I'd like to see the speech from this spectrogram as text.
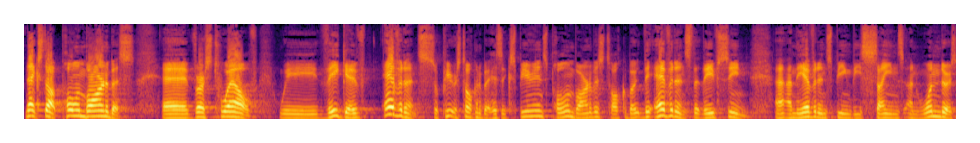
Next up, Paul and Barnabas, uh, verse 12. We, they give evidence. So Peter's talking about his experience. Paul and Barnabas talk about the evidence that they've seen, uh, and the evidence being these signs and wonders.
